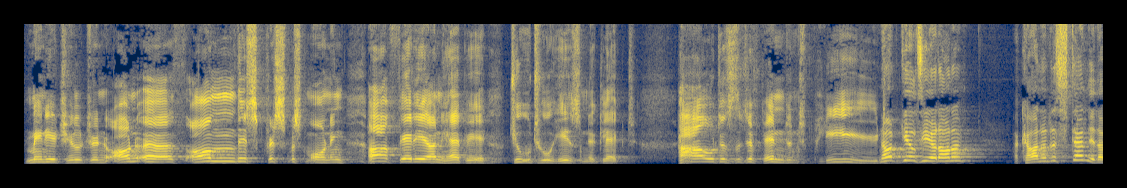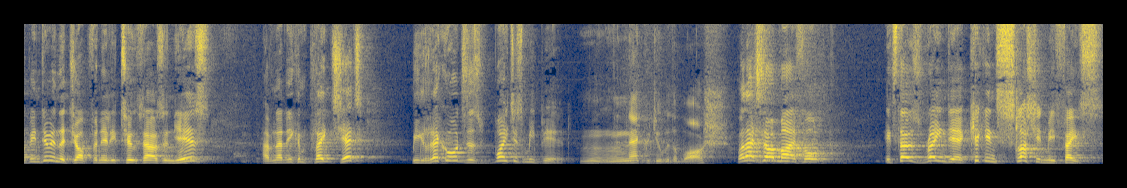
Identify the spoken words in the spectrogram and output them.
Many children on earth on this Christmas morning are very unhappy due to his neglect. How does the defendant plead? Not guilty, Your Honour. I can't understand it. I've been doing the job for nearly 2,000 years. I Haven't had any complaints yet. Me records as white as me beard. Mm, that could do with a wash. Well, that's not my fault. It's those reindeer kicking slush in me face.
